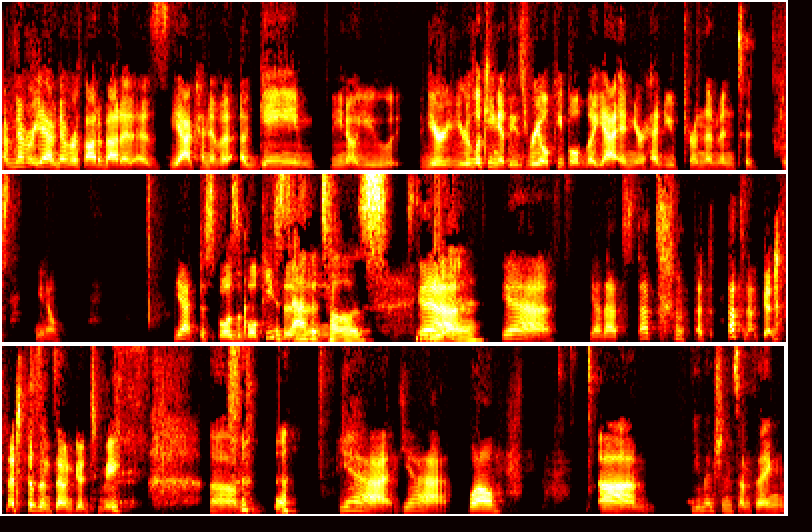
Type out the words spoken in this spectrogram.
I've never, yeah, I've never thought about it as, yeah, kind of a, a, game. You know, you you're you're looking at these real people, but yeah, in your head you've turned them into just, you know, yeah, disposable pieces, just avatars. And, yeah, yeah, yeah, yeah. That's that's that that's not good. That doesn't sound good to me. Um, yeah, yeah. Well, um, you mentioned something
